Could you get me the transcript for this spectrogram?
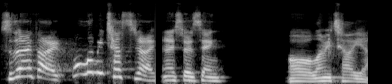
so then I thought, I, well, let me test it out. And I started saying, oh, let me tell you,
